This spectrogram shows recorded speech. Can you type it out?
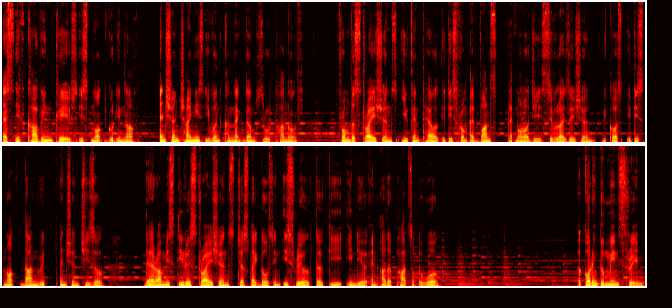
As if carving caves is not good enough, ancient Chinese even connect them through tunnels. From the striations, you can tell it is from advanced technology civilization because it is not done with ancient chisel. There are mysterious striations just like those in Israel, Turkey, India and other parts of the world. According to mainstream,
